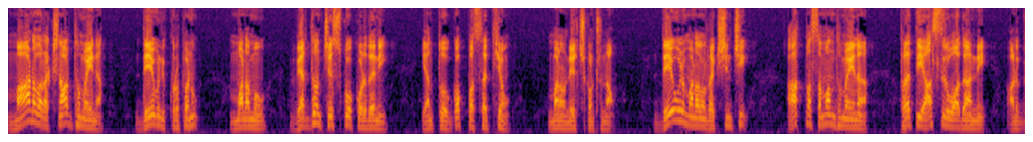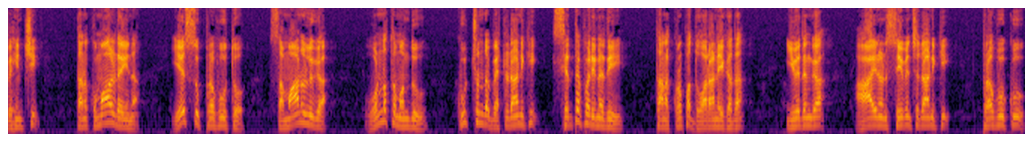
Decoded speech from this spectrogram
మానవ రక్షణార్థమైన దేవుని కృపను మనము వ్యర్థం చేసుకోకూడదని ఎంతో గొప్ప సత్యం మనం నేర్చుకుంటున్నాం. దేవుడు మనల్ని రక్షించి ఆత్మ సంబంధమైన ప్రతి ఆశీర్వాదాన్ని అనుగ్రహించి తన కుమారుడైన యేసు ప్రభువుతో సమానులుగా ఉన్నతమందు కూర్చుండబెట్టడానికి సిద్ధపడినది తన కృప ద్వారానే కదా. ఈ విధంగా ఆయనను సేవించడానికి ప్రభువుకు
